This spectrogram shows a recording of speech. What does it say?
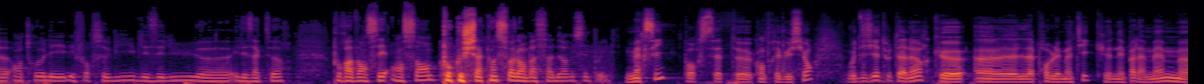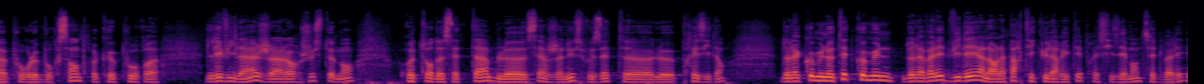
euh, entre les, forces vives, les élus euh, et les acteurs pour avancer ensemble, pour que chacun soit l'ambassadeur de cette politique. Merci pour cette contribution. Vous disiez tout à l'heure que la problématique n'est pas la même pour le bourg-centre que pour les villages. Alors justement, autour de cette table. Serge Janus, vous êtes euh, le président de la communauté de communes de la vallée de Villers. Alors la particularité précisément de cette vallée,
